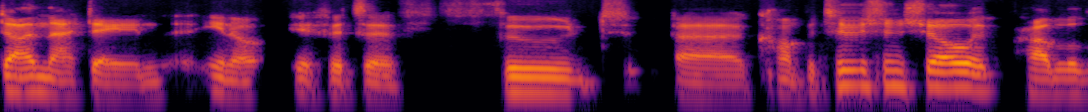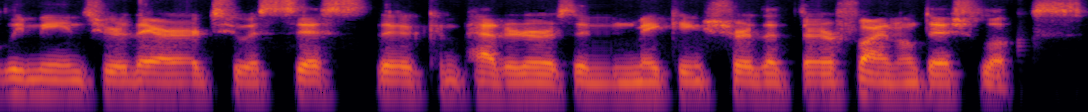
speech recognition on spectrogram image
done that day. And you know, if it's a food uh, competition show, it probably means you're there to assist the competitors in making sure that their final dish looks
